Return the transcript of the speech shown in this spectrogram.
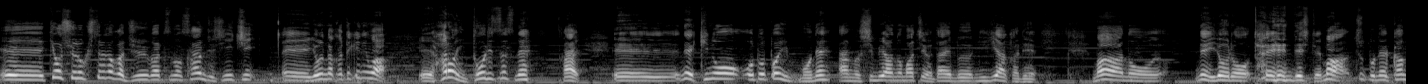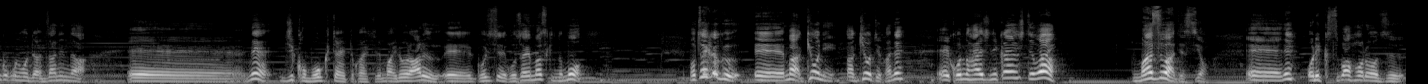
えー、今日収録しているのが10月の31日、えー、世の中的には、えー、ハロウィン当日ですね。はい。えーね、昨日、おとといもねあの渋谷の街がだいぶ賑やかで、まああのね、いろいろ大変でして、まあ、ちょっとね今国の方では残念なえーね、事故も起きたりとかして、まあ、いろいろある、えー、ご時世でございますけども、まあ、とにかく、えーまあ、今日にあ今日というかね、えー、この配信に関してはまずはですよ、えーね、オリックス・バファローズ、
